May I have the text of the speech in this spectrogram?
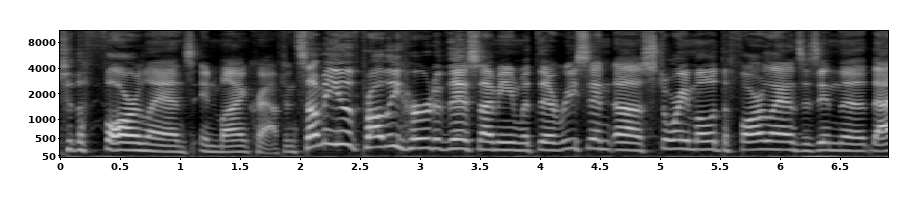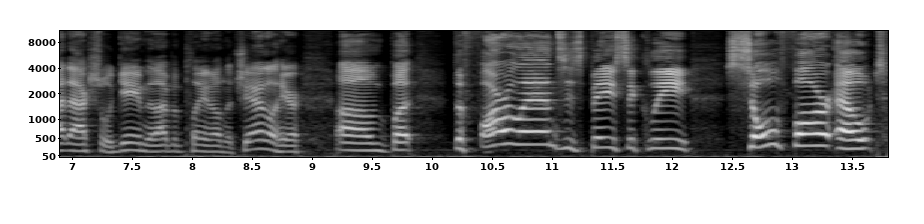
to the far lands in Minecraft. And some of you have probably heard of this. I mean, with the recent uh, story mode, the far lands is in the that actual game that I've been playing on the channel here. Um, but the far lands is basically so far out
